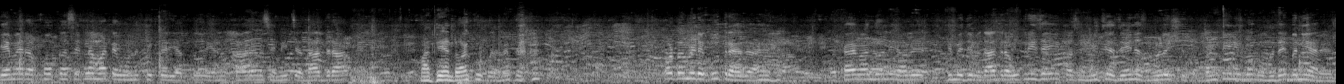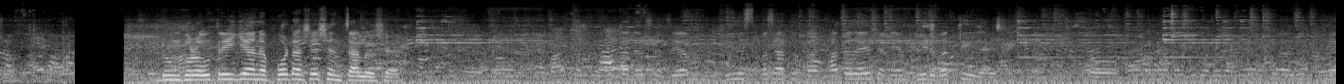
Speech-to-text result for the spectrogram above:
કેમેરા ફોકસ એટલા માટે હું નથી કરી આપતો એનું કારણ છે નીચે દાદરા. માં ધ્યાન રાખવું પડે ઓટોમેટિક ઉતરે જાય. કાંઈ વાંધો નહીં. હવે ધીમે ધીમે દાદરા ઉતરી જાય. પછી નીચે જઈને જ મળીશું. તો કન્ટિન્યુ લોકો બધા બન્યા ડુંગરો ઉતરી ગયા અને ફોટા સેશન ચાલુ છે. જેમ દિવસ પસાર થતો થતો જાય છે ને એમ ભીડ વધતી જાય છે. તો અમે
